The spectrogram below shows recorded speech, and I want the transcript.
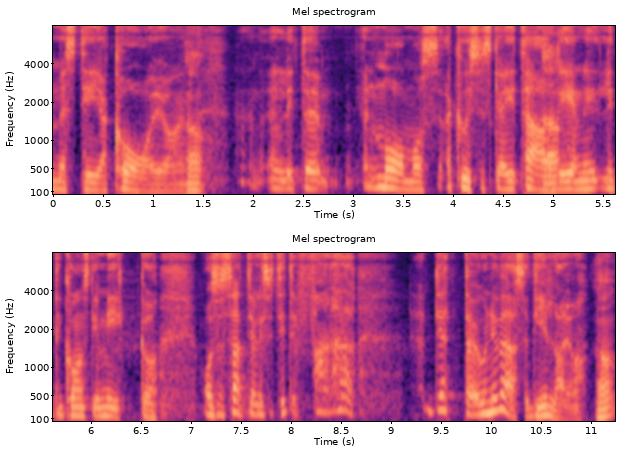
MST-ackord och en, Ja. en lite en mormors akustiska gitarr Ja. i en lite konstig mick. Och, och så satt jag liksom och tittade, fan här, detta universet gillar jag. Ja.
